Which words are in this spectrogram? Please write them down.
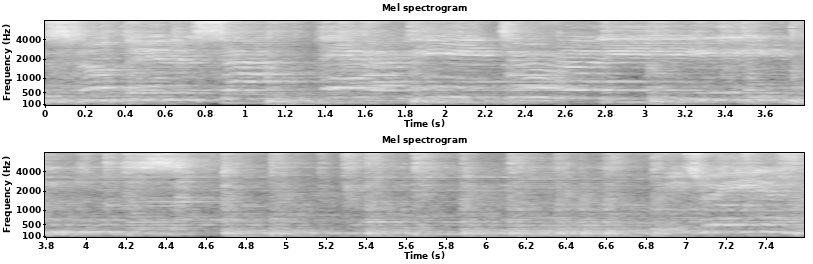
There's something inside that I need to release. Is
